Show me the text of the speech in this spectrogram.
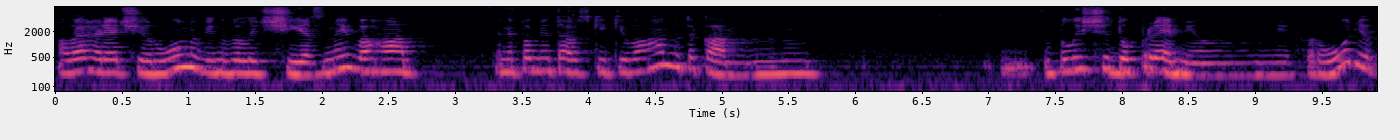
Але гарячий рол, він величезний, вага. Я не пам'ятаю, скільки вага, ну така ближче до преміумів ролів.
